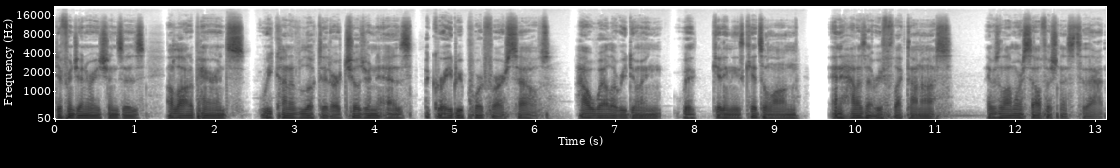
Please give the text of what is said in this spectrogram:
different generations, is a lot of parents, we kind of looked at our children as a grade report for ourselves. How well are we doing with getting these kids along? And how does that reflect on us? There was a lot more selfishness to that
